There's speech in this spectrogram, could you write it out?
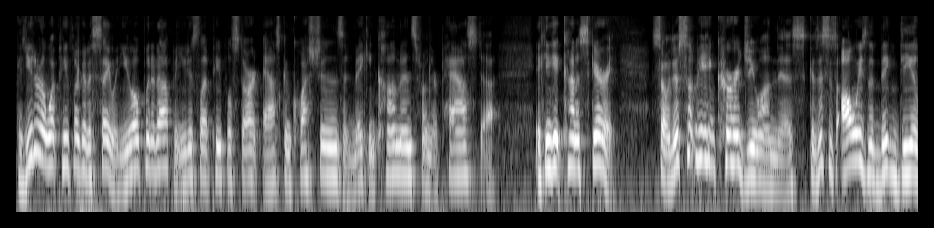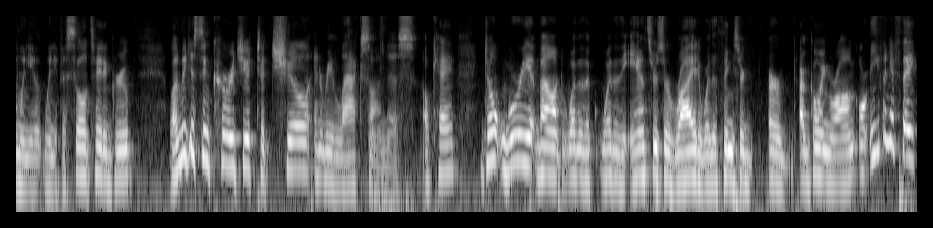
because you don't know what people are going to say when you open it up and you just let people start asking questions and making comments from their past. Uh, it can get kind of scary. So just let me encourage you on this because this is always the big deal when you when you facilitate a group. Let me just encourage you to chill and relax on this, okay? Don't worry about whether the whether the answers are right or whether things are, are, are going wrong, or even if they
